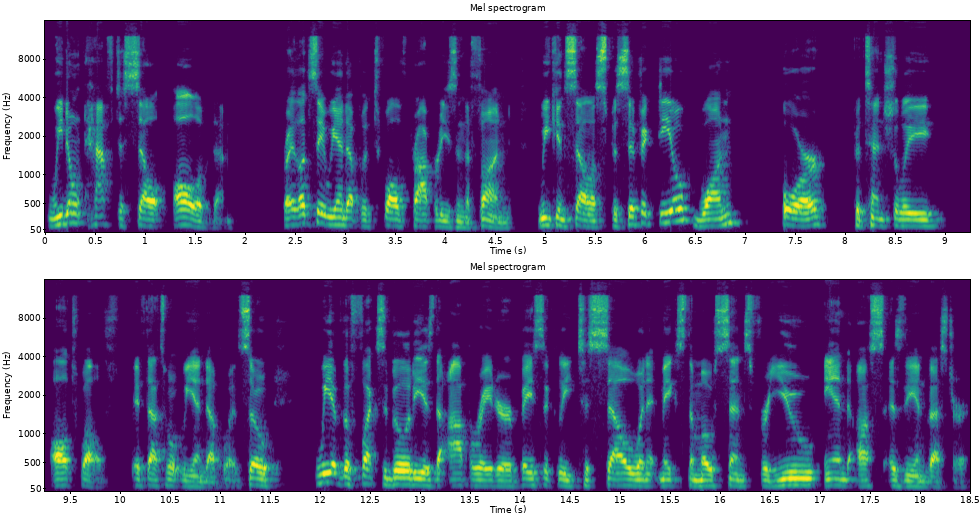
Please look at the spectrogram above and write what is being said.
We don't have to sell all of them, right? Let's say we end up with 12 properties in the fund. We can sell a specific deal, one, or potentially all 12 if that's what we end up with. So we have the flexibility as the operator basically to sell when it makes the most sense for you and us as the investor.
